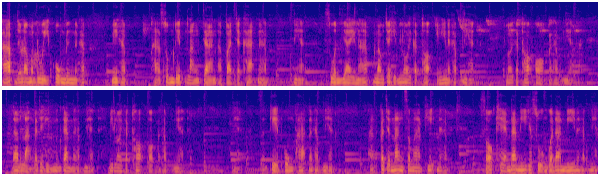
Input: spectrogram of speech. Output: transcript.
ครับ เดี๋ยวเรามาดูอีกองหนึ่งนะครับ นี่ครับพระสมเด็จหลังจานอปัจจคะนะครับนี่ฮะ ส่วนใหญ่นะครับ เราจะเห็นรอยกระเทาะอย่างนี้นะครับนี่ฮะรอยกระเทาะออกนะครับ เนี่ยด้านหลังก็จะเห็นเหมือนกันนะครับ เนี่ยมีรอยกระเทาะออกนะครับ เนี่ยเนี่ยสังเกตองค์พระนะครับ เนี่ยพระก็จะนั่งสมาธินะครับซอกแขนด้านนี้จะสูงกว่าด้านนี้นะครับเนี่ย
